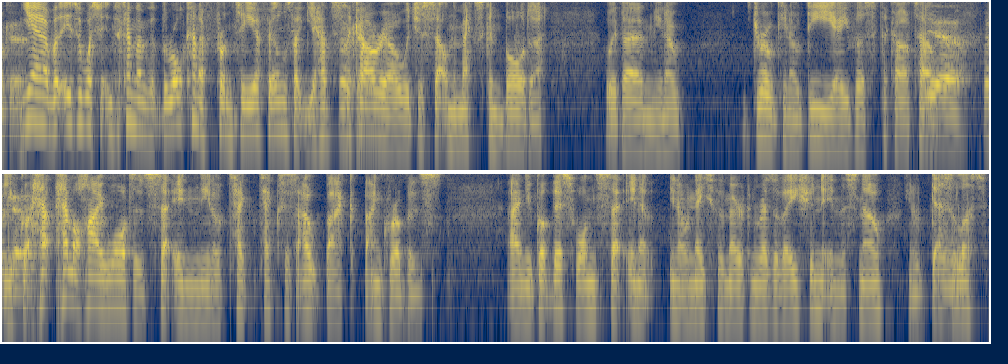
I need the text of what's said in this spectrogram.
America? yeah, but it's a Western. It's kind of they're all kind of frontier films. Like you had Sicario, which is set on the Mexican border, with um, you know, drug, you know, DEA versus the cartel. Yeah, okay. You've got He- Hell or High Water set in you know te- Texas outback bank robbers, and you've got this one set in a you know Native American reservation in the snow. You know, desolate.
